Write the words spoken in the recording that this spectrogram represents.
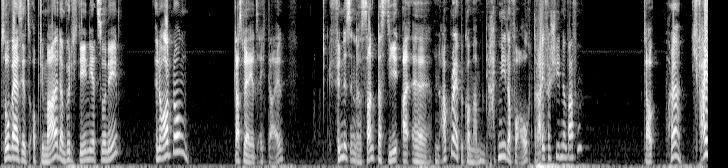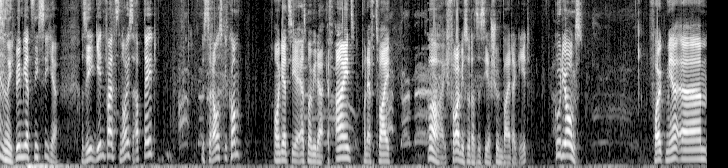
So wäre es jetzt optimal, dann würde ich den jetzt so nehmen. In Ordnung? Das wäre jetzt echt geil. Ich finde es interessant, dass die äh, ein Upgrade bekommen haben. Hatten die davor auch drei verschiedene Waffen? Glaub, oder? Ich weiß es nicht, bin mir jetzt nicht sicher. Also jedenfalls neues Update ist rausgekommen. Und jetzt hier erstmal wieder F1 und F2. Oh, ich freue mich so, dass es hier schön weitergeht. Gut, Jungs. Folgt mir. Ähm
